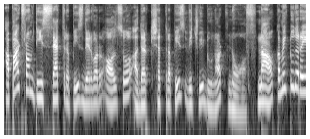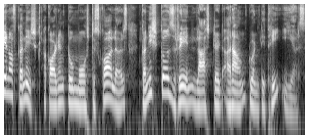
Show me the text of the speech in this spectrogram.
Apart from these satrapies, there were also other kshatrapis which we do not know of. Now, coming to the reign of Kanishk, according to most scholars, Kanishka's reign lasted around 23 years.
